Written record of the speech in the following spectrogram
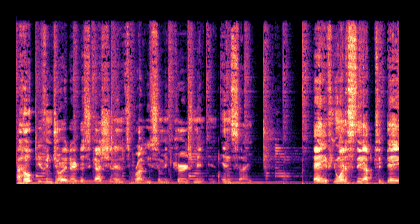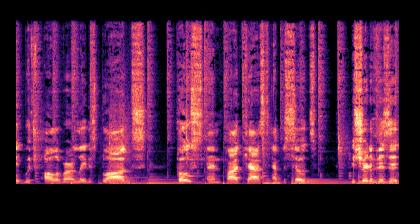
I hope you've enjoyed our discussion and it's brought you some encouragement and insight. Hey, if you want to stay up to date with all of our latest blogs, posts, and podcast episodes, be sure to visit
